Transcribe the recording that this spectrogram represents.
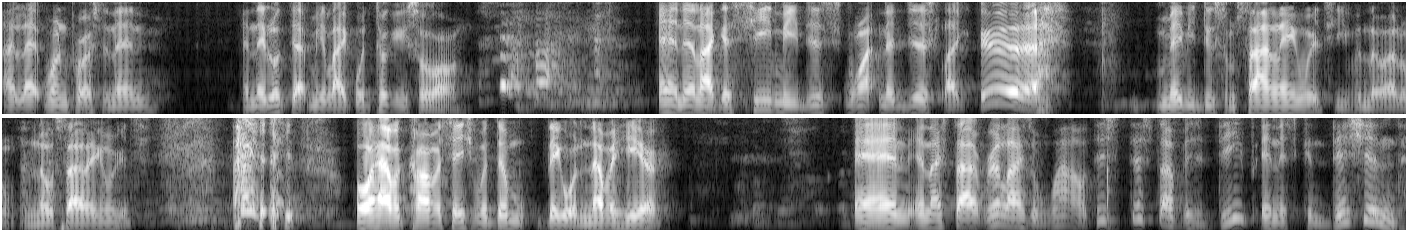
I let one person in and they looked at me like, what took you so long? and then I could see me just wanting to just like, Ugh, maybe do some sign language, even though I don't know sign language, or have a conversation with them they will never hear. And, and I started realizing, wow, this, this stuff is deep and it's conditioned.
